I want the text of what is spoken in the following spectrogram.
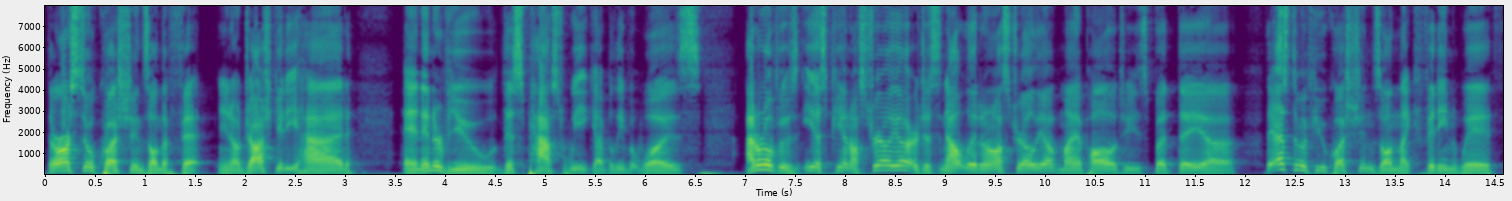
there are still questions on the fit. You know, Josh Giddey had an interview this past week, I believe it was. I don't know if it was ESPN Australia or just an outlet in Australia. My apologies, but they uh, they asked him a few questions on like fitting with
